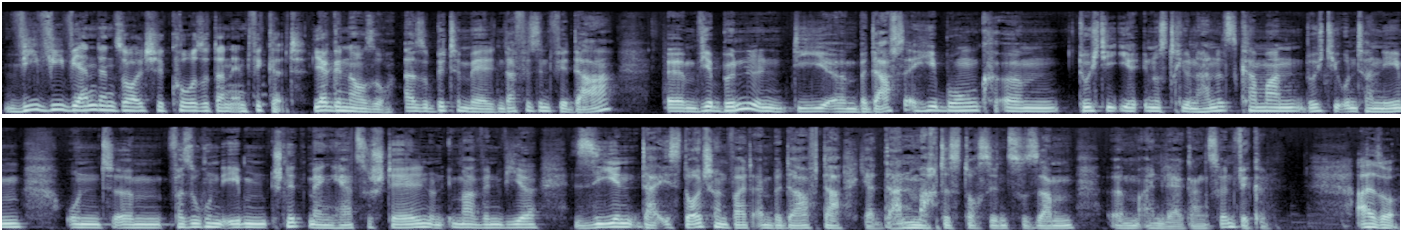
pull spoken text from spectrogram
Wie, wie werden denn solche Kurse dann entwickelt? Ja, genau so. Also bitte melden. Dafür sind wir da. Ähm, wir bündeln die ähm, Bedarfserhebung ähm, durch die Industrie- und Handelskammern, durch die Unternehmen und versuchen eben Schnittmengen herzustellen. Und immer wenn wir sehen, da ist deutschlandweit ein Bedarf da, ja, dann macht es doch Sinn, zusammen einen Lehrgang zu entwickeln. Also,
